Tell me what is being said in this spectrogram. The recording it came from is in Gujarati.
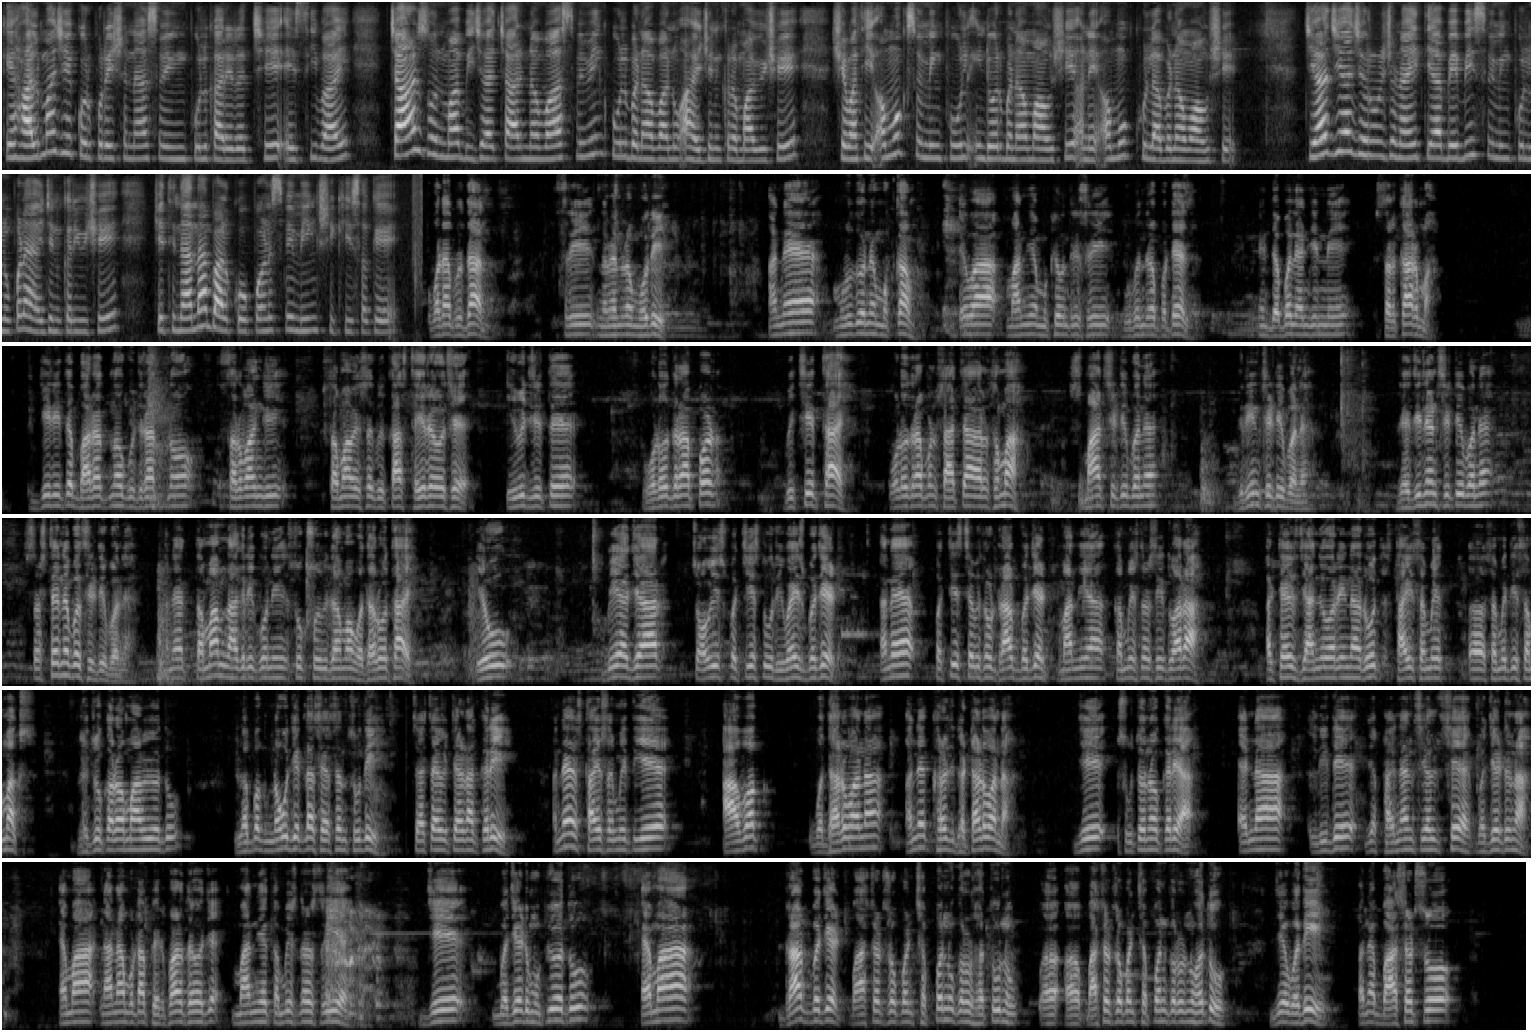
કે હાલમાં જે કોર્પોરેશનના સ્વિમિંગ પુલ કાર્યરત છે, એ સિવાય ચાર ઝોનમાં બીજા ચાર નવા સ્વિમિંગ પુલ બનાવવાનું આયોજન કરવામાં આવ્યું છે. જેમાંથી અમુક સ્વિમિંગ પુલ ઇન્ડોર બનાવવામાં આવશે અને અમુક ખુલ્લા બનાવવામાં આવશે. જ્યાં જ્યાં જરૂર જણાય ત્યાં બેબી સ્વિમિંગ પુલનું પણ આયોજન કર્યું છે, જેથી નાના બાળકો પણ સ્વિમિંગ શીખી શકે. વડાપ્રધાન શ્રી નરેન્દ્ર મોદી અને મૃદુ અને મક્કમ એવા માનનીય મુખ્યમંત્રી શ્રી ભૂપેન્દ્ર પટેલની ડબલ એન્જિનની સરકારમાં જે રીતે ભારતનો, ગુજરાતનો સર્વાંગી સમાવેશક વિકાસ થઈ રહ્યો છે, એવી જ રીતે વડોદરા પણ વિકસિત થાય. વડોદરા પણ સાચા અર્થમાં સ્માર્ટ સિટી બને, ગ્રીન સિટી બને, રેઝિડન્ટ સિટી બને, સસ્ટેનેબલ સિટી બને અને તમામ નાગરિકોની સુખ સુવિધામાં વધારો થાય એવું બે હજાર ચોવીસ પચીસનું રિવાઇઝ બજેટ અને પચીસ છવ્વીસનું ડ્રાફ્ટ બજેટ માનનીય કમિશનરશ્રી દ્વારા અઠ્યાવીસ જાન્યુઆરીના રોજ સ્થાયી સમિત સમક્ષ રજૂ કરવામાં આવ્યું હતું. લગભગ નવ જેટલા સેશન સુધી ચર્ચા વિચારણા કરી અને સ્થાયી સમિતિએ આવક વધારવાના અને ખર્ચ ઘટાડવાના જે સૂચનો કર્યા, એના લીધે જે ફાઇનાન્શિયલ છે બજેટના, એમાં નાના મોટા ફેરફાર થયો છે. માનનીય કમિશનરશ્રીએ જે બજેટ મૂક્યું હતું, એમાં ડ્રાફ્ટ બજેટ બાસઠસો પોઈન્ટ છપ્પનનું કરોડ હતું બાસઠસો પોઈન્ટ છપ્પન કરોડનું હતું, જે વધી અને બાસઠસો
